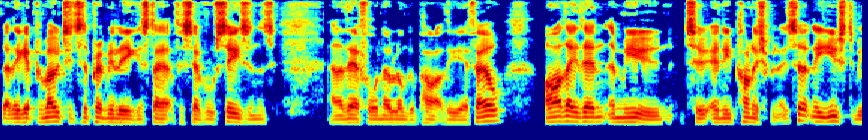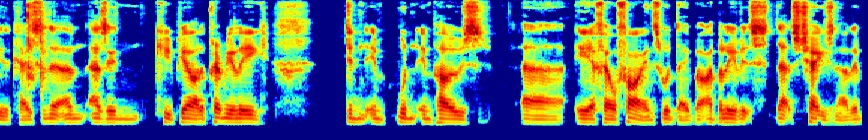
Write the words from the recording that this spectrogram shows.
that they get promoted to the Premier League and stay up for several seasons, and are therefore no longer part of the EFL. Are they then immune to any punishment? It certainly used to be the case, and, and as in QPR, the Premier League didn't wouldn't impose uh, EFL fines, would they? But I believe it's that's changed now. The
